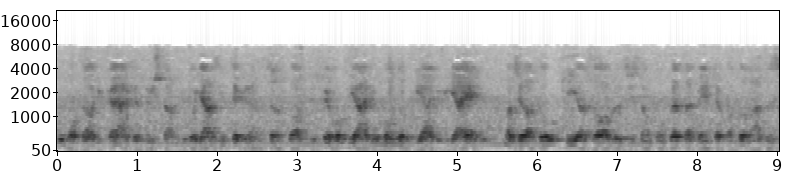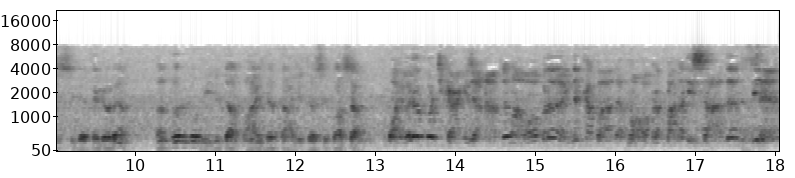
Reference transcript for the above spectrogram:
do modal de cargas do estado de Goiás, integrando transportes ferroviário, rodoviário e aéreo, mas relatou que as obras estão completamente abandonadas e se deteriorando. Antônio Gomini dá mais detalhes da situação. Bom, o aeroporto de cargas de Anápolis é uma obra inacabada, uma obra paralisada, né?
